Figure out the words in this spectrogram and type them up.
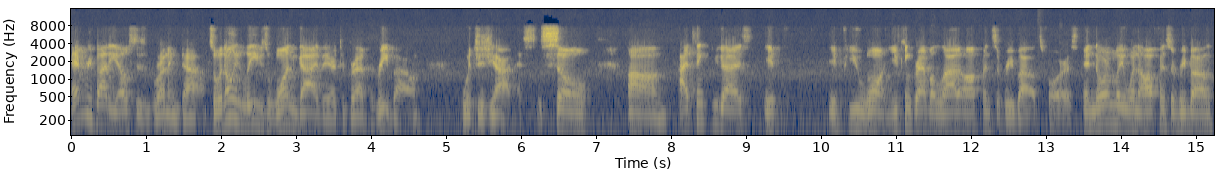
everybody else is running down, so it only leaves one guy there to grab the rebound, which is Giannis. So um, I think you guys, if if you want, you can grab a lot of offensive rebounds for us. And normally, when the offensive rebound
